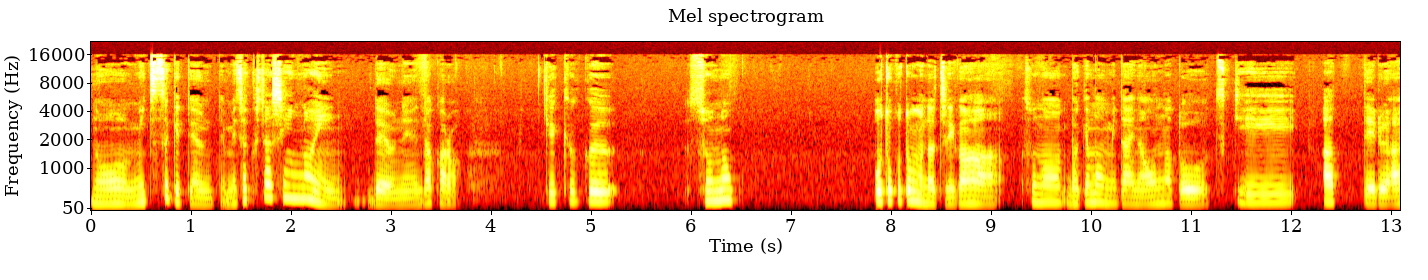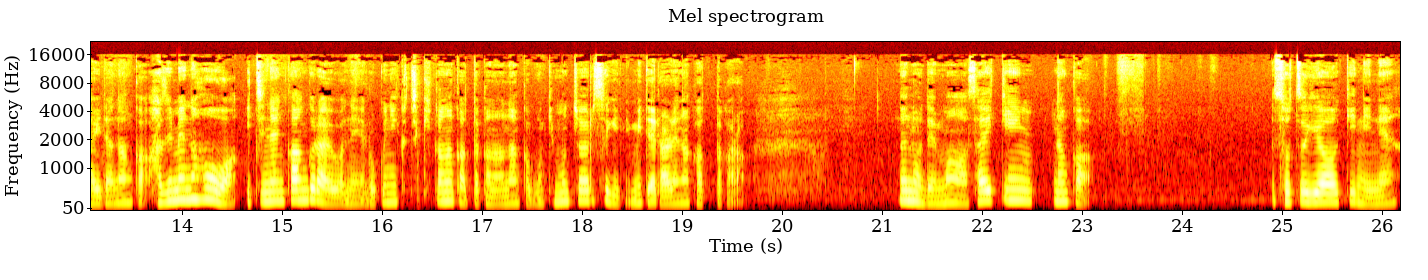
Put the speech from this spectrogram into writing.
のを見続けてるのってめちゃくちゃしんどいんだよね。だから結局その男友達がその化け物みたいな女と付きってる間なんか初めの方は1年間ぐらいはねろくに口聞かなかったかな。なんかもう気持ち悪すぎて見てられなかったから。なのでまあ最近なんか卒業を機にね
